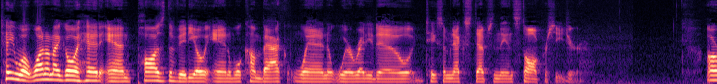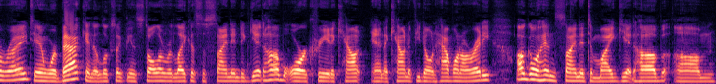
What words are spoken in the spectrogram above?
tell you what, why don't I go ahead and pause the video and we'll come back when we're ready to take some next steps in the install procedure. Alright, and we're back, and it looks like the installer would like us to sign into GitHub or create account an account if you don't have one already. I'll go ahead and sign into my GitHub um,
